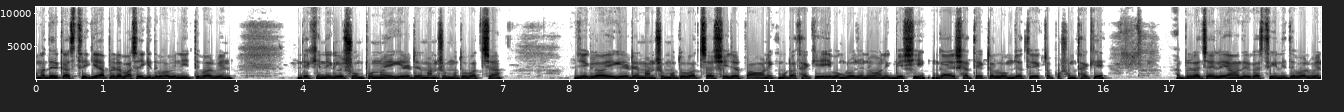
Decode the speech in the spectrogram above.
আমাদের কাছ থেকে আপনারা বাছাইকৃতভাবে নিতে পারবেন। দেখেন এগুলো সম্পূর্ণ এ গ্রেডের মানসম্মত বাচ্চা। যেগুলো এ গ্রেডের মানসম্মত বাচ্চা, সেটার পা অনেক মোটা থাকে এবং ওজনেও অনেক বেশি। গায়ের সাথে একটা লোম জাতীয় একটা পশম থাকে। আপনারা চাইলে আমাদের কাছ থেকে নিতে পারবেন।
